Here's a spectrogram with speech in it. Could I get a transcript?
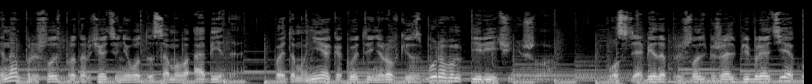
и нам пришлось проторчать у него до самого обеда, поэтому ни о какой тренировке с Буровым и речи не шло. После обеда пришлось бежать в библиотеку,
